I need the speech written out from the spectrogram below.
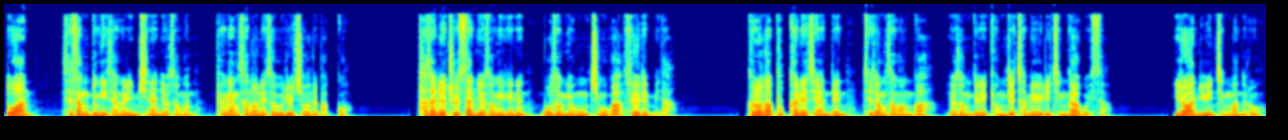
또한 세상둥 이상을 임신한 여성은 평양산원에서 의료 지원을 받고 타자녀 출산 여성에게는 모성 영웅 칭호가 수여됩니다. 그러나 북한의 제한된 재정 상황과 여성들의 경제 참여율이 증가하고 있어 이러한 유인책만으로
